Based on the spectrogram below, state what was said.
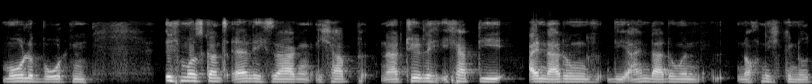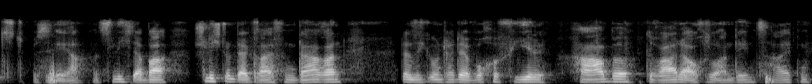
Moleboten. Ich muss ganz ehrlich sagen, ich habe natürlich, ich habe die Einladung, die Einladungen noch nicht genutzt bisher. Das liegt aber schlicht und ergreifend daran, dass ich unter der Woche viel habe, gerade auch so an den Zeiten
